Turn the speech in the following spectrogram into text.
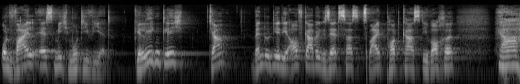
und weil es mich motiviert. Gelegentlich, tja, wenn du dir die Aufgabe gesetzt hast, zwei Podcasts die Woche, ja,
